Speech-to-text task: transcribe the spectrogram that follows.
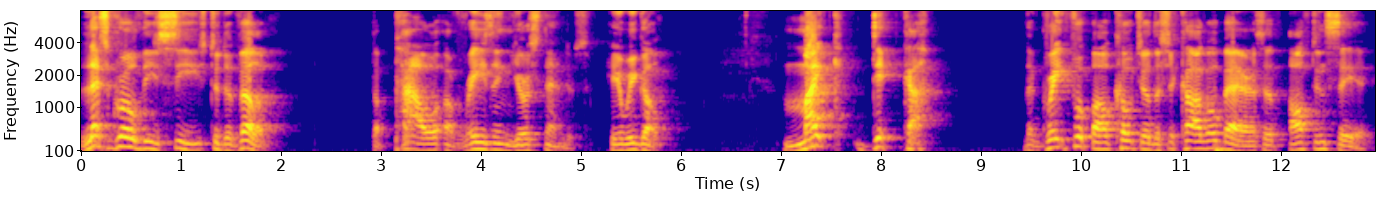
Let's grow these seeds to develop the power of raising your standards. Here we go. Mike Ditka, the great football coach of the Chicago Bears, has often said,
